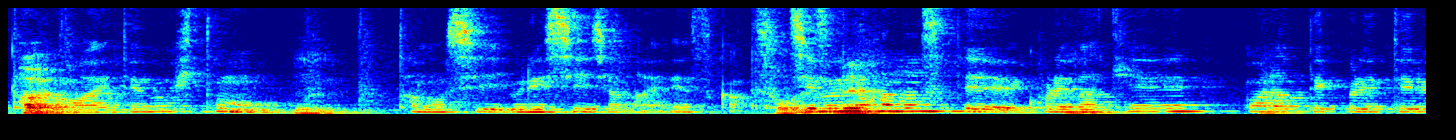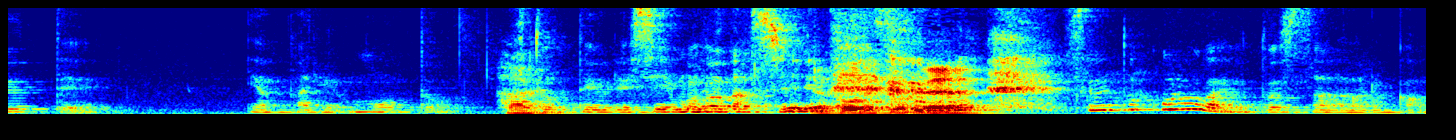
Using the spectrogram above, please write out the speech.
多分相手の人もど、うん、楽しい嬉しいじゃないですか。ね。自分の話でこれだけ笑ってくれてるってやっぱり思うとはい人って嬉しいものだし、い。やそうですよね。そういうところがひょっとしたらあるかも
